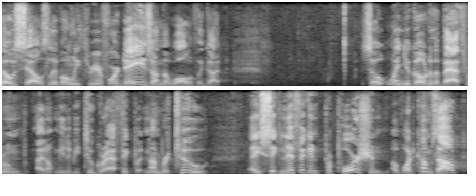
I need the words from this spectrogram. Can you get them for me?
Those cells live only three or four days on the wall of the gut. So when you go to the bathroom, I don't mean to be too graphic, but number two, a significant proportion of what comes out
